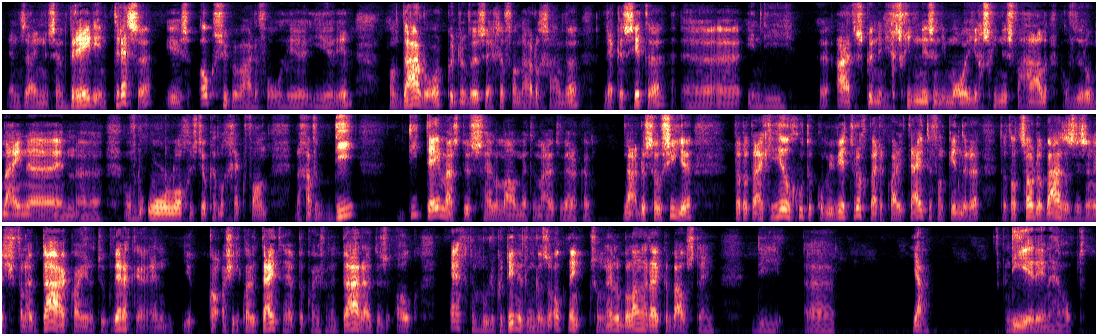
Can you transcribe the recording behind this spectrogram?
En zijn, zijn brede interesse is ook super waardevol hier, hierin. Want daardoor kunnen we zeggen van nou dan gaan we lekker zitten uh, in die uh, aardrijkskunde, in die geschiedenis en die mooie geschiedenisverhalen over de Romeinen en over de oorlog is hij ook helemaal gek van. Dan gaan we die, die thema's dus helemaal met hem uitwerken. Nou, dus zo zie je dat het eigenlijk heel goed, dan kom je weer terug bij de kwaliteiten van kinderen, dat dat zo de basis is. En als je vanuit daar kan je natuurlijk werken. En je kan, als je die kwaliteiten hebt, dan kan je vanuit daaruit dus ook echt moeilijke dingen doen. Dat is ook denk ik zo'n hele belangrijke bouwsteen die, uh, ja, die hierin helpt.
